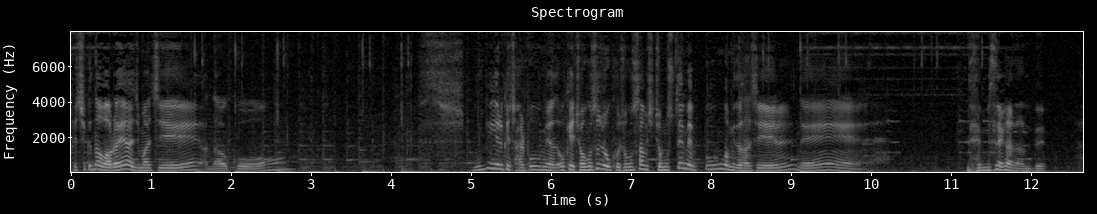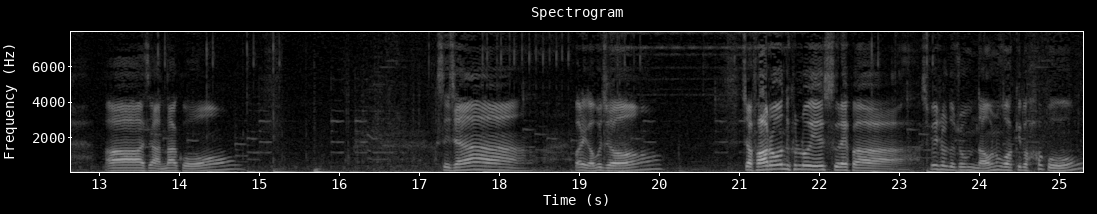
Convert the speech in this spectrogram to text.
패치 끝나고 바로 해야지 맞지? 안 나왔고. 무빙 이렇게 잘 뽑으면 오케이 정수 좋고 정수 30 정수 때문에 뽑은 겁니다 사실. 네. 냄새가 난데 아자 안 나고 세자. 빨리 가보죠. 자 바론 클로이 스레파. 스페셜도 좀 나오는 것 같기도 하고.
